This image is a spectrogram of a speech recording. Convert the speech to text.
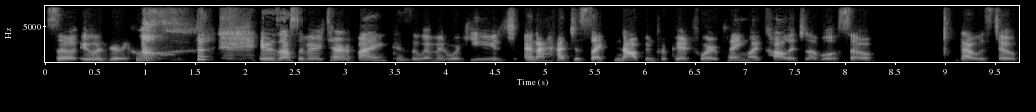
So it was really cool. it was also very terrifying because the women were huge and I had just like not been prepared for it playing like college level. So that was dope.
